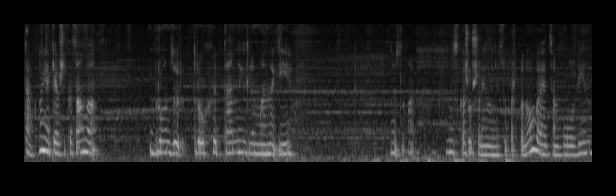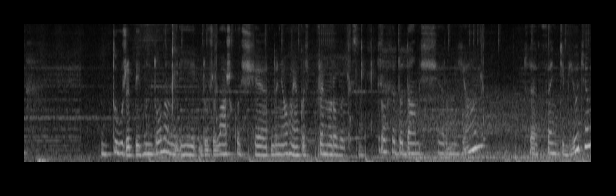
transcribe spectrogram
Так, ну як я вже казала, бронзер трохи темний для мене і не знаю. Не скажу, що він мені супер подобається, бо він дуже пігментований і дуже важко ще до нього якось приноровитися. Трохи додам ще рум'ян. Це Fenty Beauty.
